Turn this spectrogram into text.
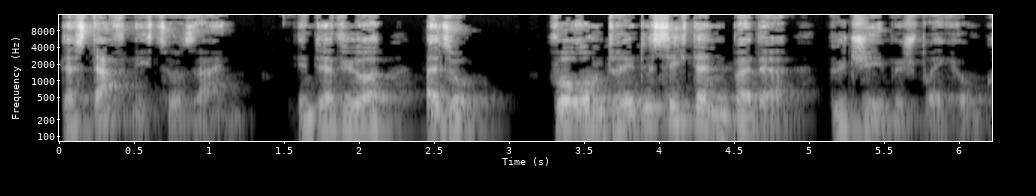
das darf nicht so sein. Interviewer, also, worum dreht es sich denn bei der Budgetbesprechung?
